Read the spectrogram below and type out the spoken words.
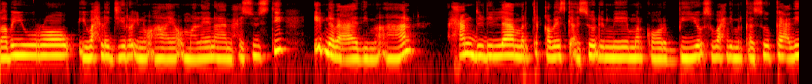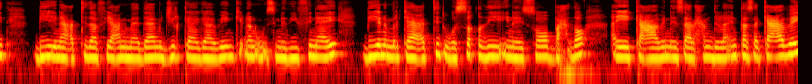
laba yuuro iyo wax la jiro inuu ahaya umaleynaya maxasuusti inaba caadi ma ahan alxamdulilah markii qabeyska aa soo dhameeyey marka hore biyo subaxdii markaa soo kacdid biyo inaa cabtidaa fiican maadaama jirkaaga habeenkii dhan uu isnadiifinayay biyana markaa cabtid wasaqdii inay soo baxdo ayay ka caawineysaa alxamdulilah intaasa ka cabay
